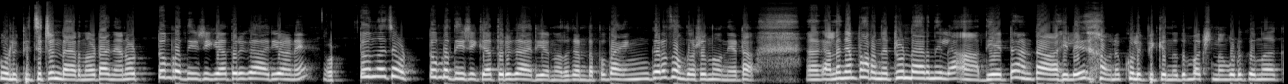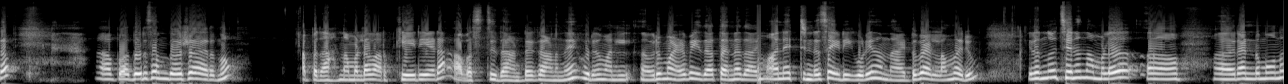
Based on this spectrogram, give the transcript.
കുളിപ്പിച്ചിട്ടുണ്ടായിരുന്നു കേട്ടോ ഞാൻ ഒട്ടും പ്രതീക്ഷിക്കാത്തൊരു കാര്യമാണ്. ഒട്ടും എന്ന് വെച്ചാൽ ഒട്ടും പ്രതീക്ഷിക്കാത്തൊരു കാര്യമായിരുന്നു. അത് കണ്ടപ്പോൾ ഭയങ്കര സന്തോഷം തോന്നി കേട്ടോ ആ, കാരണം ഞാൻ പറഞ്ഞിട്ടുണ്ടായിരുന്നില്ല. ആദ്യമായിട്ടാണ് കേട്ടോ അവനെ കുളിപ്പിക്കുന്നതും ഭക്ഷണം കൊടുക്കുന്നതൊക്കെ. അപ്പോൾ അതൊരു സന്തോഷമായിരുന്നു. അപ്പോൾ ദാ നമ്മളുടെ വർക്ക് ഏരിയയുടെ അവസ്ഥ ഇതാണ് ട്ടോ കാണുന്നത് ഒരു മൽ ഒരു മഴ പെയ്താൽ തന്നെ ദാ ആ നെറ്റിന്റെ സൈഡിൽ കൂടി നന്നായിട്ട് വെള്ളം വരും. ഇതെന്ന് വെച്ചാൽ നമ്മൾ രണ്ട് മൂന്ന്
